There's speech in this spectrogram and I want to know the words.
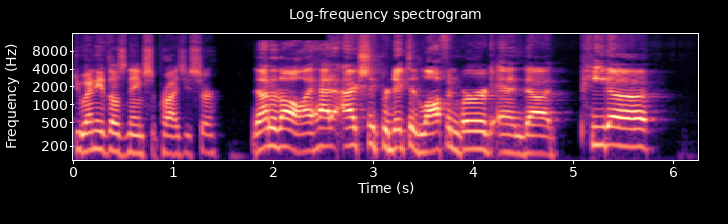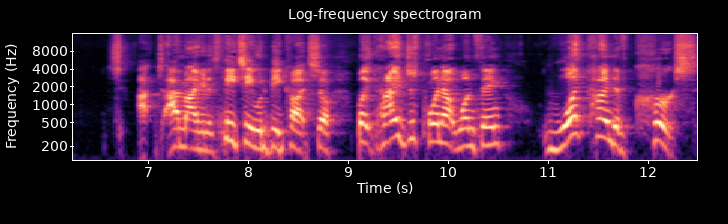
do any of those names surprise you, sir? Not at all. I had actually predicted Laufenberg and uh, Pita. I, I'm not even. PT would be cut. So, but can I just point out one thing? What kind of curse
